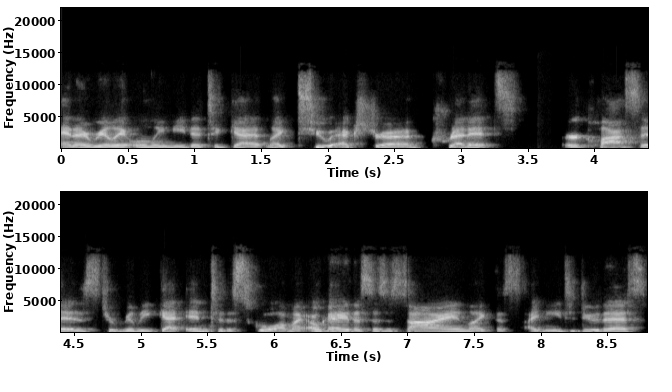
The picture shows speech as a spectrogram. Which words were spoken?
And I really only needed to get like two extra credits or classes to really get into the school. I'm like, okay, this is a sign, like this, I need to do this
